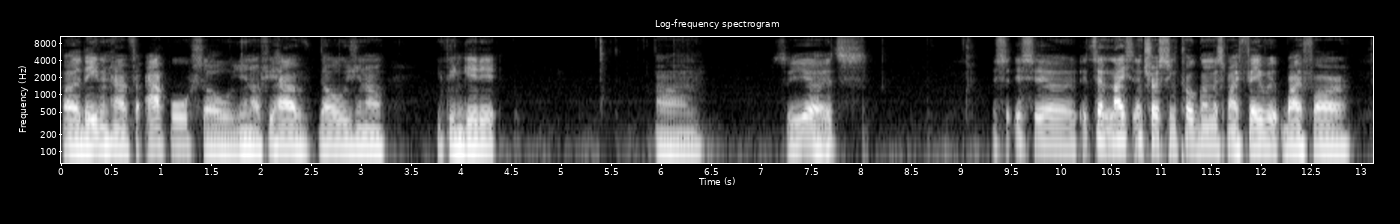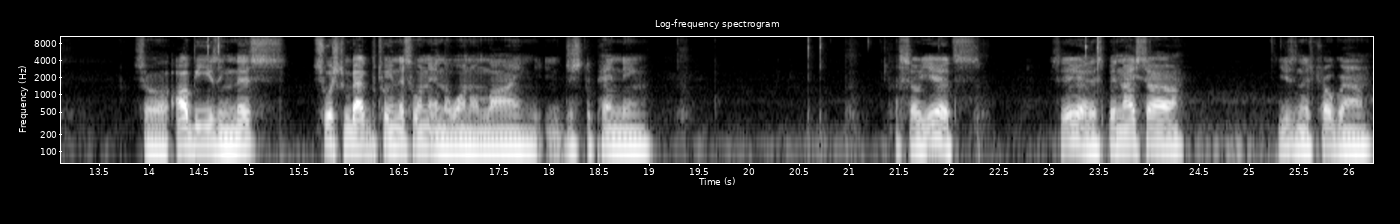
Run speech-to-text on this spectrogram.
Uh they even have for apple. So you know if you have those you know you can get it. Um, so yeah, it's it's it's a it's a nice, interesting program. It's my favorite by far. So I'll be using this, switching back between this one and the one online, just depending. So yeah, it's so yeah, it's been nice uh using this program.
